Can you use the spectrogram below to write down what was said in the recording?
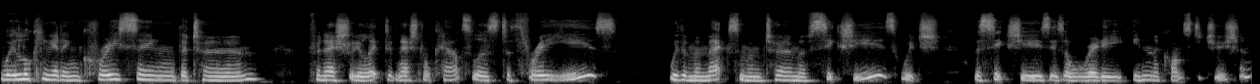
we're looking at increasing the term for nationally elected national councillors to three years with a maximum term of six years, which the six years is already in the Constitution.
